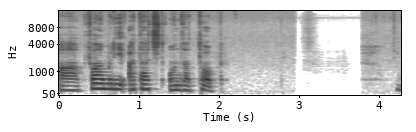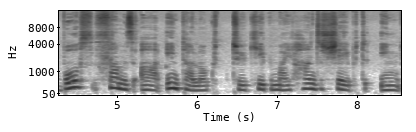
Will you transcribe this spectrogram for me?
are firmly attached on the top. Both thumbs are interlocked to keep my hands shaped in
